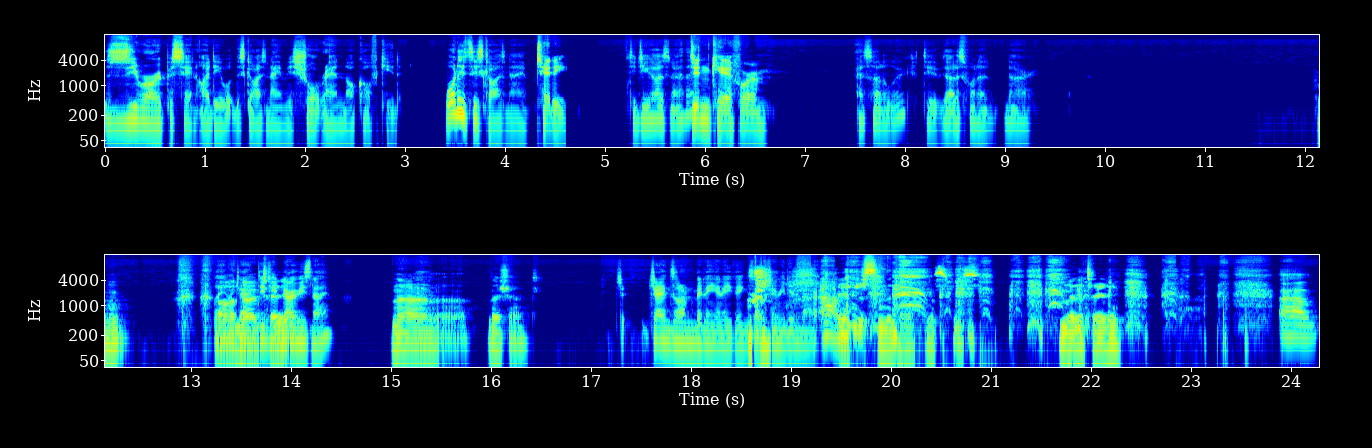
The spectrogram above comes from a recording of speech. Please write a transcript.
0% idea what this guy's name is. Short round knockoff kid. What is this guy's name? Teddy. Did you guys know that? Didn't care for him. Outside of Luke? Did, I just want to know. Hmm? Liam Oh, and no, did Teddy? you know his name? No, no, no chance. J- Jane's not admitting anything, so I assume he didn't know. Um, They're just in the darkness, just meditating. um,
